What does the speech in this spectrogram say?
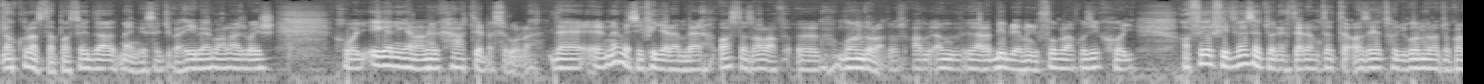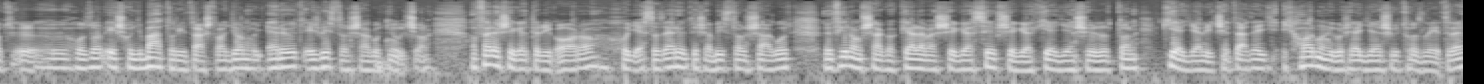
akkor azt tapasztaljuk, de megnézhetjük a Héber vallásba is, hogy igen, igen, a nők háttérbe szorulnak, de nem veszik figyelembe azt az alap ö, gondolatot, amivel a Biblia mondjuk foglalkozik, hogy a férfit vezetőnek teremtette azért, hogy gondolatokat ö, hozzon, és hogy bátorítást adjon, hogy erőt és biztonságot nyújtson. A feleséget pedig arra, hogy ezt az erőt és a biztonságot ö, finomsággal, kellemességgel, szépséggel kiegyensúlyozottan kiegyenlítse. Tehát egy, egy harmonikus egyensúlyt hoz létre,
